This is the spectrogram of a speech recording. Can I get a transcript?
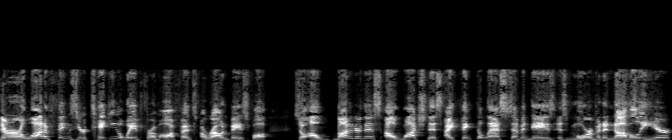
there are a lot of things here taking away from offense around baseball. So I'll monitor this. I'll watch this. I think the last seven days is more of an anomaly here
